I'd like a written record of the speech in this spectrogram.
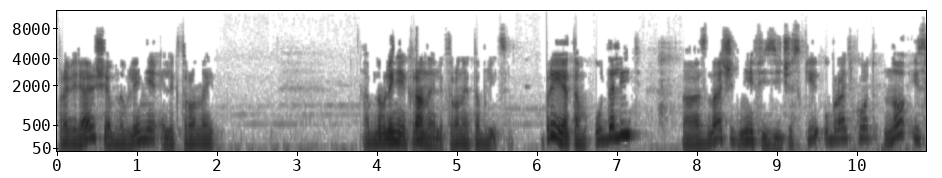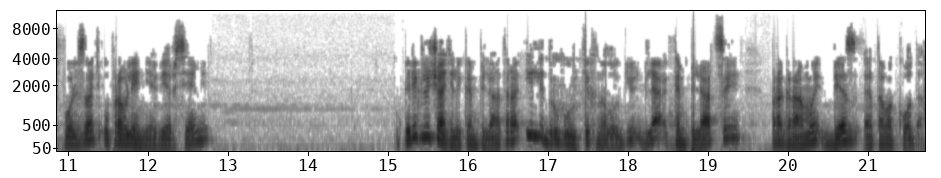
проверяющий обновление электронной обновление экрана электронной таблицы. При этом удалить а, значит не физически убрать код, но использовать управление версиями, переключатели компилятора или другую технологию для компиляции программы без этого кода.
